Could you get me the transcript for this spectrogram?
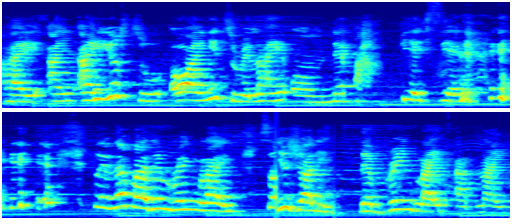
I I, I used to or I need to rely on NEPA PHCN so if NEPA didn't bring light so usually they bring light at night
